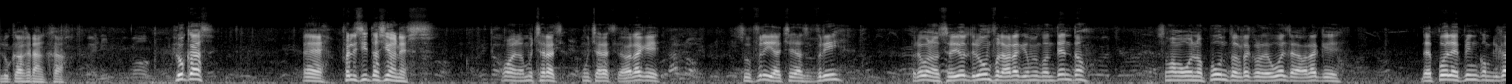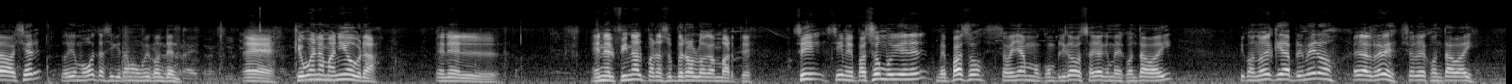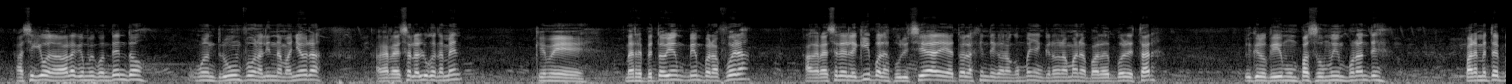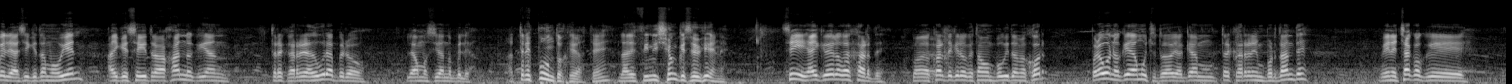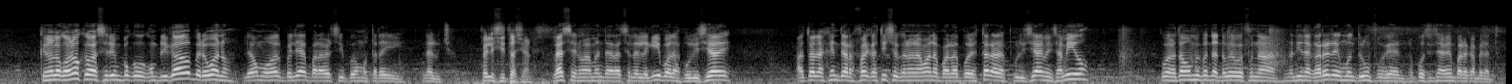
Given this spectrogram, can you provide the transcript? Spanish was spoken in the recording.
Lucas Granja. Lucas, eh, felicitaciones. Bueno, muchas gracias, muchas gracias. La verdad que sufrí, che, la sufrí. Pero bueno, se dio el triunfo, la verdad que muy contento. Sumamos buenos puntos, el récord de vuelta, la verdad que después del sprint complicado ayer, lo dimos vuelta, así que estamos muy contentos. Eh, qué buena maniobra en el, en el final para superarlo a Gambarte. Sí, sí, me pasó muy bien él, me pasó, ya veníamos complicado, sabía que me descontaba ahí. Y cuando él queda primero, era al revés, yo lo descontaba ahí. Así que bueno, la verdad que muy contento, un buen triunfo, una linda maniobra. Agradecerle a Luca también, que me, me respetó bien, bien por afuera. Agradecerle al equipo, a las publicidades y a toda la gente que nos acompaña, que nos da una mano para poder estar. Hoy creo que dimos un paso muy importante para meter pelea, así que estamos bien. Hay que seguir trabajando, quedan tres carreras duras, pero le vamos a ir dando pelea. A tres puntos quedaste, ¿eh? la definición que se viene. Sí, hay que ver lo que descarte. Con descarte creo que estamos un poquito mejor. Pero bueno, queda mucho todavía, quedan tres carreras importantes. Viene Chaco que, que no lo conozco, va a ser un poco complicado, pero bueno, le vamos a dar pelea para ver si podemos estar ahí en la lucha. Felicitaciones. Gracias nuevamente, agradecerle al equipo, a las publicidades, a toda la gente de Rafael Castillo que nos da la mano para poder estar, a las publicidades de mis amigos. Bueno, estamos muy contentos, creo que fue una, una linda carrera y un buen triunfo que nos posiciona bien para el campeonato.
